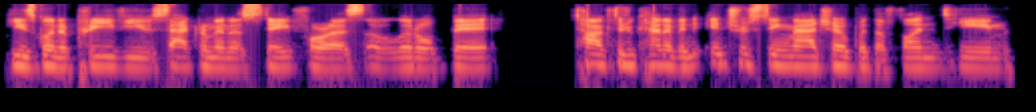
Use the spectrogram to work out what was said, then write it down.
He's going to preview Sacramento State for us a little bit, talk through kind of an interesting matchup with a fun team,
